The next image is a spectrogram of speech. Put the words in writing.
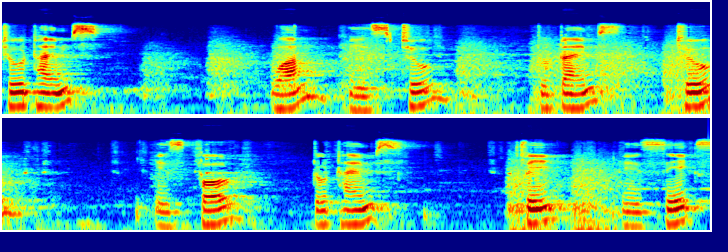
2 times 1 is 2 2 times 2 is 4 2 times 3 is 6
